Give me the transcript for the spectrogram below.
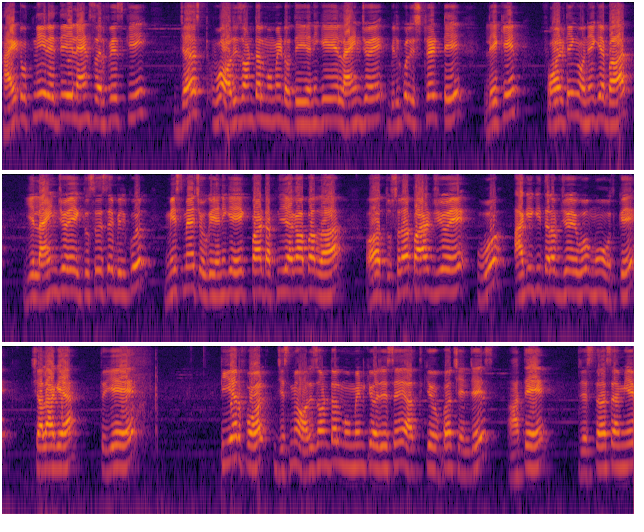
हाइट उतनी रहती है लैंड सरफेस की, जस्ट वो हॉरिजॉन्टल मूवमेंट होती है। यानी कि ये लाइन जो है बिल्कुल स्ट्रेट है लेकिन फॉल्टिंग होने के बाद ये लाइन जो है एक दूसरे से बिल्कुल मिसमैच हो गई। यानी कि एक पार्ट अपनी जगह पर रहा और दूसरा पार्ट जो है वो आगे की तरफ़ जो है वो मुँह के चला गया। तो ये टीयर फॉल्ट, जिसमें हॉरिजॉन्टल मूवमेंट की वजह से अर्थ के ऊपर चेंजेस आते हैं। जिस तरह से हम ये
